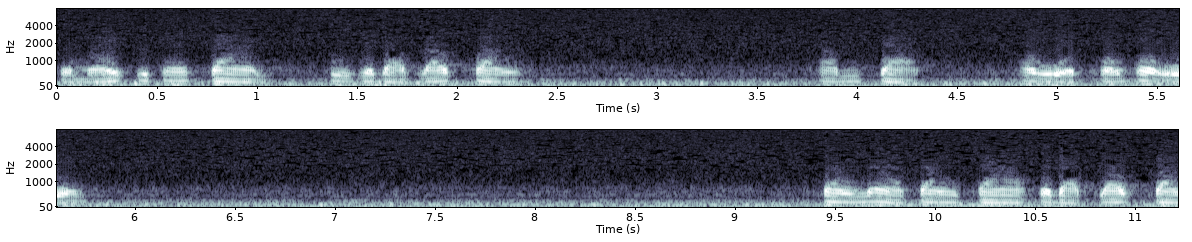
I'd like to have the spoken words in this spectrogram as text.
สมัยพุทธกาลผู้สดับรับฟังทำจากพระโอษฐ์ของพระองค์ ตั้งหน้าตั้งตาสดับรับฟัง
